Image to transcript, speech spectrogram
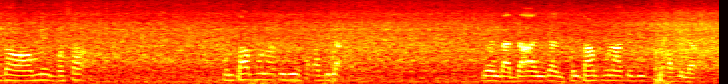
Dami, basa. Puntahan po natin dito sa kabila. Yan, dadaan dyan. Puntahan po natin dito sa kabila.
